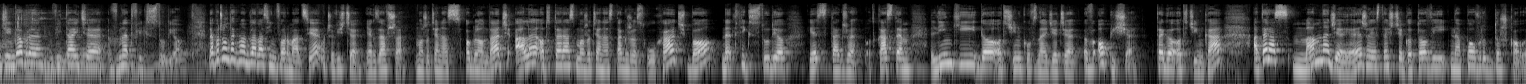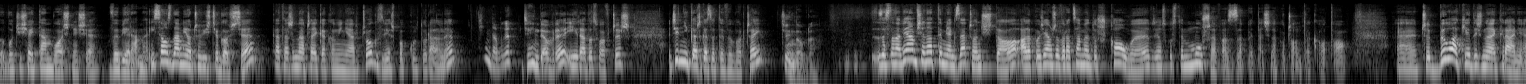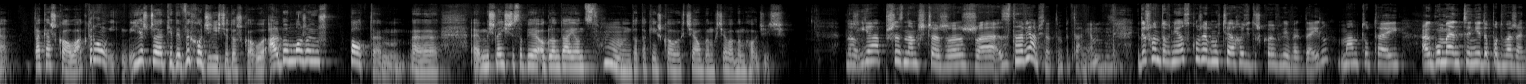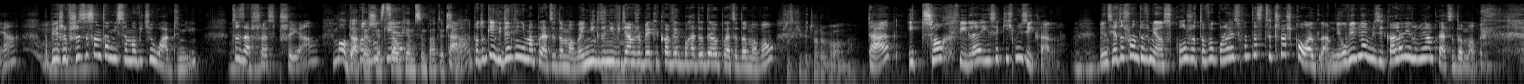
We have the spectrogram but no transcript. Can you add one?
Dzień dobry, witajcie w Netflix Studio. Na początek mam dla Was informację. Oczywiście, jak zawsze, możecie nas oglądać, ale od teraz możecie nas także słuchać, bo Netflix Studio jest także podcastem. Linki do odcinków znajdziecie w opisie tego odcinka. A teraz mam nadzieję, że jesteście gotowi na powrót do szkoły, bo dzisiaj tam właśnie się wybieramy. I są z nami oczywiście goście. Katarzyna Czajka-Kominiarczuk, Zwierz Popkulturalny. Dzień dobry. Dzień dobry. I Radosław Czyż, dziennikarz Gazety Wyborczej. Dzień dobry. Zastanawiałam się nad tym, jak zacząć to, ale powiedziałam, że wracamy do szkoły, w związku z tym muszę Was zapytać na początek o to. E, czy była kiedyś na ekranie taka szkoła, którą jeszcze kiedy wychodziliście do szkoły, albo może już potem e, e, myśleliście sobie oglądając, hmm, do takiej szkoły chciałbym, chciałabym chodzić? No, ja przyznam szczerze, że zastanawiałam się nad tym pytaniem i doszłam do wniosku, że bym chciała chodzić do szkoły w Riverdale. Mam tutaj argumenty nie do podważenia. Po pierwsze, wszyscy są tam niesamowicie ładni, co zawsze sprzyja. Moda Po też jest całkiem sympatyczna. Tak. Po drugie, ewidentnie nie ma pracy domowej. Nigdy nie widziałam, żeby jakikolwiek bohater dał pracę domową. Wszystkie wieczory wolne. Tak. I co chwilę jest jakiś musical. Więc ja doszłam do wniosku, że to w ogóle jest fantastyczna szkoła dla mnie. Uwielbiam musicale, nie lubiłam pracy domowej.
